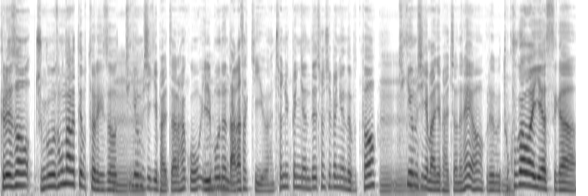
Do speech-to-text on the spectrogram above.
그래서 중국은 송나라 때부터 이렇게 해서 음, 튀김 음. 음식이 발달하고 일본은 음. 나가사키 이후 한 1600년대, 1700년대부터 음, 음, 튀김 음식이 많이 발전을 해요. 그리고 음. 도쿠가와 이에야스가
